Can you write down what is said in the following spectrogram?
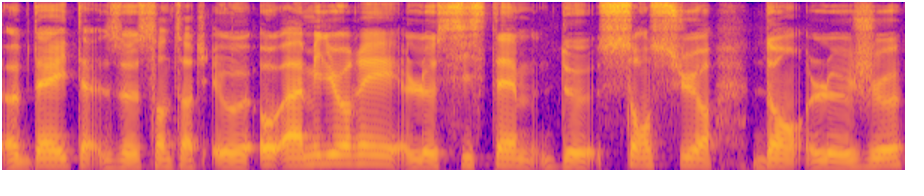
Update the censor euh, améliorer le système de censure dans le jeu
